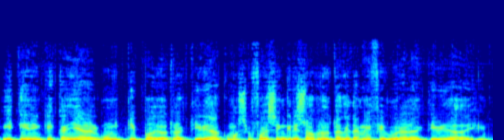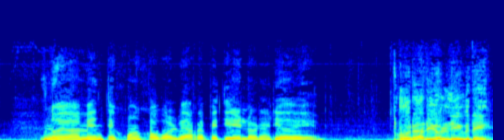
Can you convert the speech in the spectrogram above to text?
y tienen que escanear algún tipo de otra actividad, como si fuese ingresos brutos, que también figura la actividad ahí. Nuevamente, Juanjo, volvé a repetir el horario de... Horario libre.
